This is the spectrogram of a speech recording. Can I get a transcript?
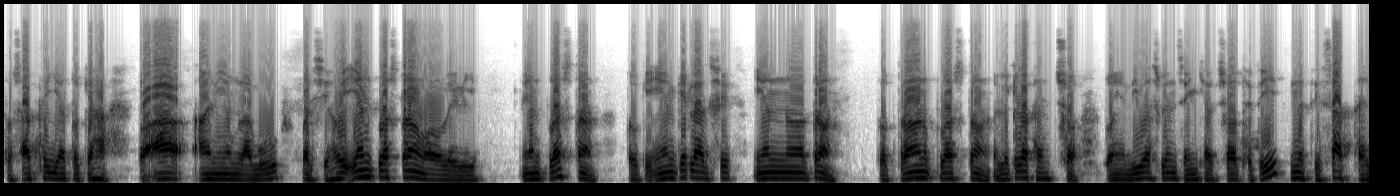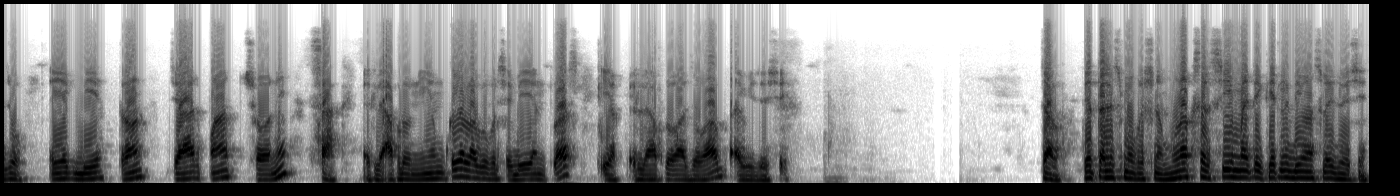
તો સાત થઈ ગયા તો કે હા, તો આ આ નિયમ લાગુ પડશે. હવે એન પ્લસ ત્રણ વાળો લઈ લઈએ. એન પ્લસ ત્રણ. તો કે એન કેટલા છે એન ત્રણ. તો ત્રણ પ્લસ ત્રણ. એટલે કેટલા થાય? છ. તો અહીંયા દિવસની સંખ્યા છ થતી નથી. સાત થાય. જો, એક, બે, ત્રણ, ચાર, પાંચ, છ ને સાત. એટલે આપણો નિયમ કયો લાગુ પડશે? બે એન પ્લસ એક. એટલે આપણો આ જવાબ આવી જશે. ચાલો, તેતાલીસમો પ્રશ્ન. મૂળાક્ષર સી માટે કેટલી દિવસ લઈ જશે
